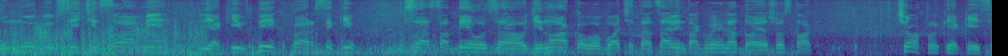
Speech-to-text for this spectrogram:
Умови всі ті самі, як і в тих персиків. Все садилося однаково, бачите, а це він так виглядає, щось так. Чахлик якийсь.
